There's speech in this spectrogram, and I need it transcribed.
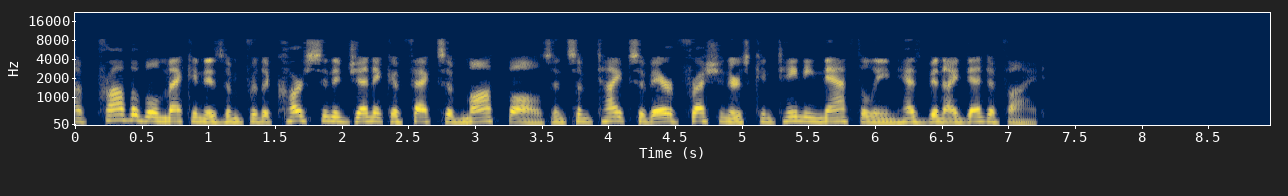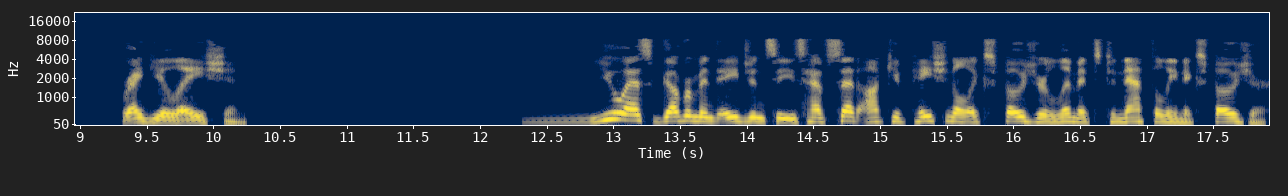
A probable mechanism for the carcinogenic effects of mothballs and some types of air fresheners containing naphthalene has been identified. Regulation U.S. government agencies have set occupational exposure limits to naphthalene exposure.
